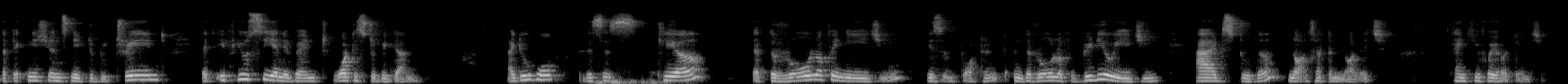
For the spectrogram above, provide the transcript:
The technicians need to be trained that if you see an event, what is to be done. I do hope this is clear that the role of an EEG is important and the role of a video EEG adds to the certain knowledge. Thank you for your attention.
